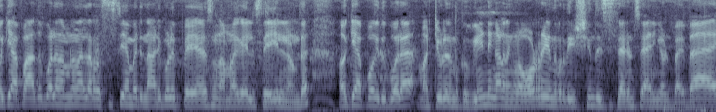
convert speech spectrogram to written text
ഓക്കെ അപ്പോൾ അതുപോലെ നമ്മൾ നല്ല റെസിസ്റ്റ് ചെയ്യാൻ പറ്റുന്ന അടിപൊളി പേഴ്സ് നമ്മുടെ കയ്യിൽ സെയിലിനുണ്ട് ഓക്കെ അപ്പോൾ ഇതുപോലെ മറ്റുള്ള നമുക്ക് വീണ്ടും കാണാം. നിങ്ങൾ ഓർഡർ ചെയ്യുന്ന പ്രതീക്ഷിക്കുന്നു. ദിസ് ഇസ് ആരും സാനിങ് ഔട്ട് ബൈ ബൈ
